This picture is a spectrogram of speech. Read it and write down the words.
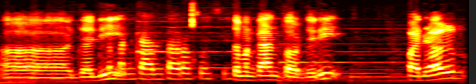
Eh, jadi Teman kantorku sih. teman kantor. Jadi padahal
